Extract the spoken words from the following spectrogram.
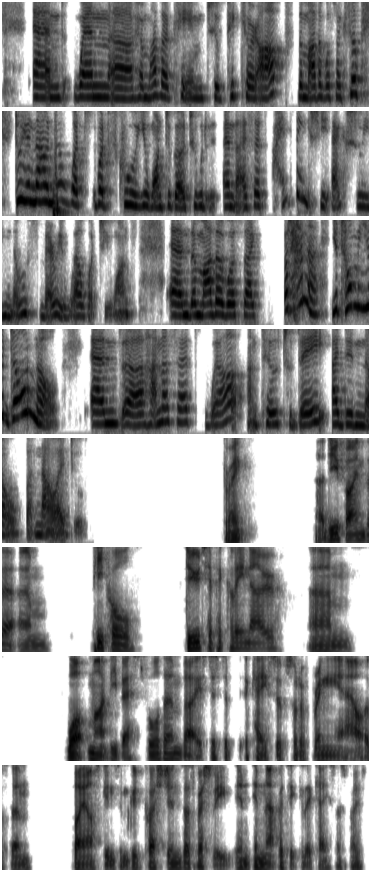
And when uh, her mother came to pick her up, the mother was like, "So, do you now know what what school you want to go to?" And I said, "I think she actually knows very well what she wants." And the mother was like, "But Hannah, you told me you don't know." And uh, Hannah said, "Well, until today, I didn't know, but now I do." Great. Uh, do you find that um, people do typically know um, what might be best for them, but it's just a, a, case of sort of bringing it out of them by asking some good questions, especially in, in that particular case, I suppose.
